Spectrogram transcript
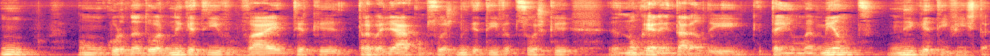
um, um coordenador negativo vai ter que trabalhar com pessoas negativas, pessoas que não querem estar ali, que têm uma mente negativista.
